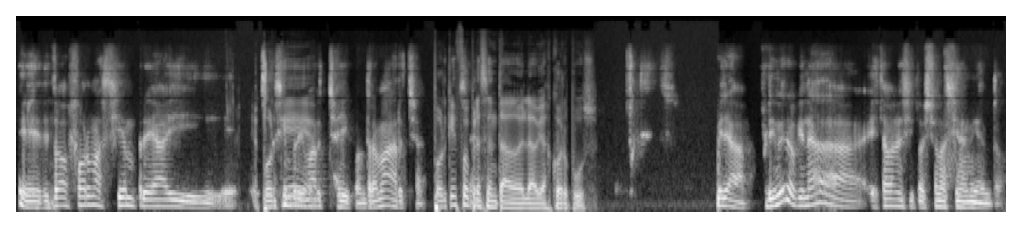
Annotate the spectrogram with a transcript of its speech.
Eh, de todas formas, siempre hay, ¿Por siempre marcha y contramarcha. ¿Por qué fue presentado el habeas corpus? Mira, primero que nada, estaba en situación de hacinamiento.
